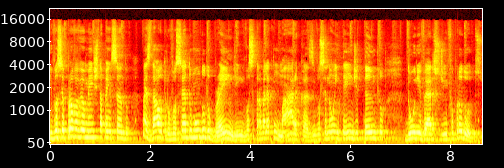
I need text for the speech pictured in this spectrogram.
E você provavelmente está pensando, mas Daltro, você é do mundo do branding, você trabalha com marcas e você não entende tanto do universo de infoprodutos.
